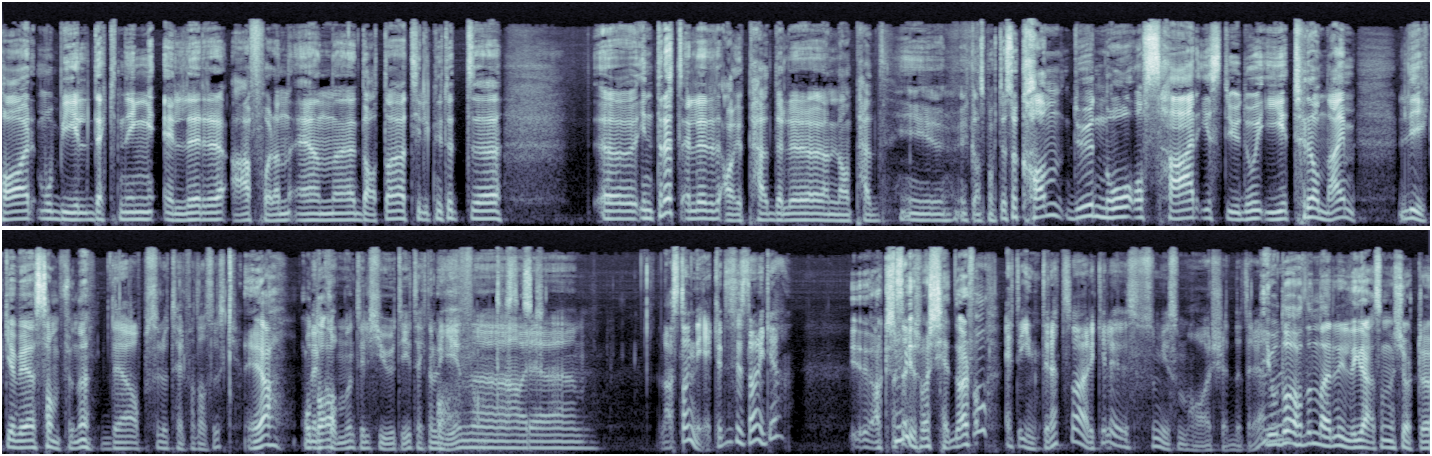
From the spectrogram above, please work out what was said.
har mobildekning eller er foran en eh, data tilknyttet eh, internett, eller iPad eller en eller annen pad i utgangspunktet, så kan du nå oss her i studio i Trondheim, like ved Samfunnet. Det er absolutt helt fantastisk. Ja, og da Velkommen til 2010. Teknologien Å, eh, har eh, den har stagnert litt i det siste, har den ikke? Det er ikke så mye som har skjedd, i hvert fall. Etter internett så er det ikke så mye som har skjedd etter det. Jo, da hadde den der lille greia som kjørte,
